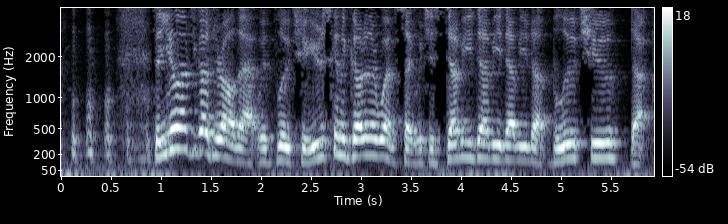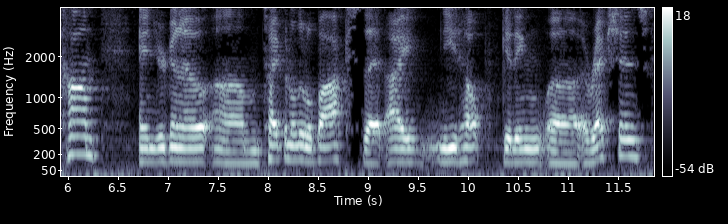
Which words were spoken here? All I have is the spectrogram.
so you don't have to go through all that with Blue Chew. You're just going to go to their website, which is www.bluechew.com, and you're going to um, type in a little box that I need help getting uh, erections,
